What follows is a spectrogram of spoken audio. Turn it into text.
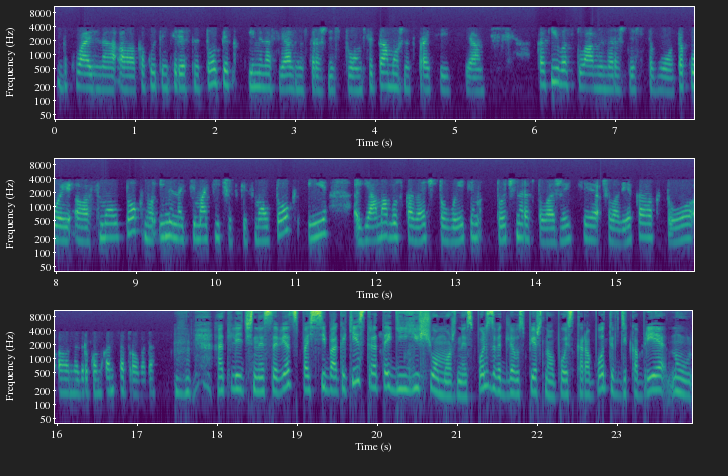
буквально э, какой-то интересный топик, именно связанный с Рождеством. Всегда можно спросить, э, какие у вас планы на Рождество. Такой э, small talk, но именно тематический small talk. И я могу сказать, что вы этим точно расположите человека, кто э, на другом конце провода. Отличный совет, спасибо. А какие стратегии еще можно использовать для успешного поиска работы в декабре, ну,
